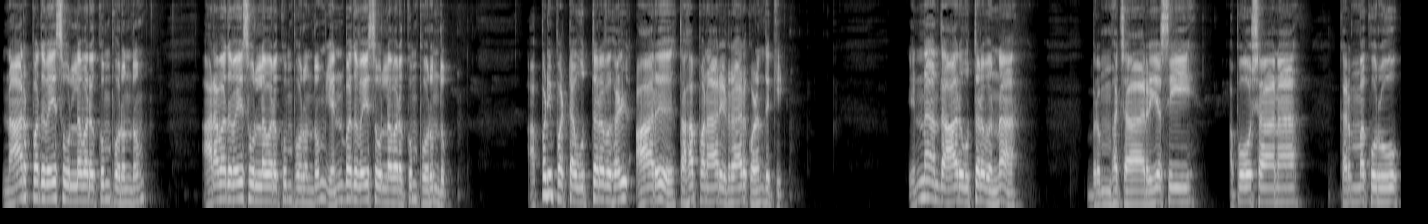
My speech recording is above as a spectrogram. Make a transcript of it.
நாற்பது வயசு உள்ளவருக்கும் பொருந்தும் அறுபது வயசு உள்ளவருக்கும் பொருந்தும் எண்பது வயசு உள்ளவருக்கும் பொருந்தும். அப்படிப்பட்ட உத்தரவுகள் ஆறு தகப்பனார் இடுறார் குழந்தைக்கு. என்ன அந்த ஆறு உத்தரவுன்னா பிரம்மச்சாரியசி அபோஷானா கர்மகுரு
